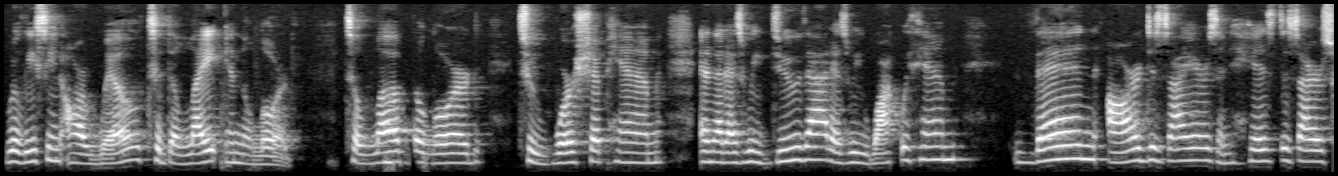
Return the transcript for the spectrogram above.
releasing our will to delight in the Lord, to love the Lord, to worship him. And that as we do that, as we walk with him, then our desires and his desires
